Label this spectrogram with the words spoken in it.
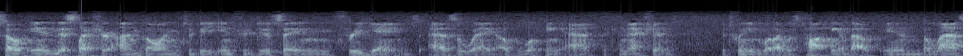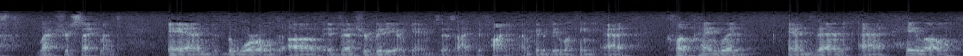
so in this lecture I'm going to be introducing three games as a way of looking at the connections between what I was talking about in the last lecture segment and the world of adventure video games as I define it. I'm going to be looking at Club Penguin and then at Halo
